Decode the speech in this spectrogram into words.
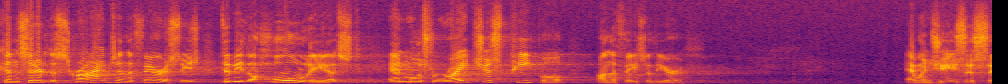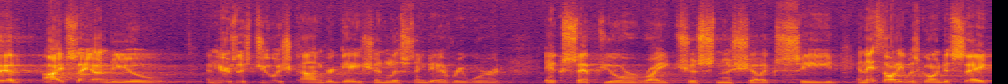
considered the scribes and the Pharisees to be the holiest and most righteous people on the face of the earth. And when Jesus said, I say unto you, and here's this Jewish congregation listening to every word, except your righteousness shall exceed. And they thought he was going to say,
